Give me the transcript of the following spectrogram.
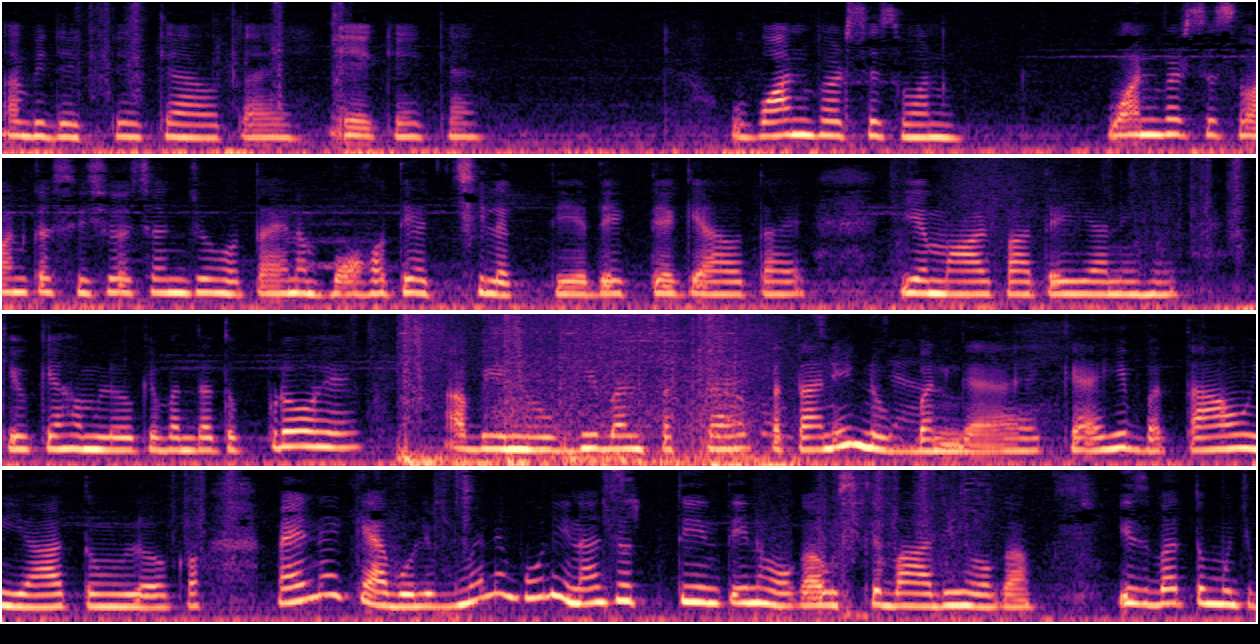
अभी देखते हैं क्या होता है। एक एक है। One versus one one versus one का सिचुएशन जो होता है ना, बहुत ही अच्छी लगती है। देखते हैं क्या होता है, ये मार पाते या नहीं। क्योंकि हम लोग के बंदा तो प्रो है। अब ये नूब भी बन सकता है। पता नहीं नूब बन गया है। क्या ही बताऊँ यार तुम लोग को। मैंने क्या बोली? मैंने बोली ना, जो तीन तीन होगा, उसके बाद ही होगा। इस बार तो मुझे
